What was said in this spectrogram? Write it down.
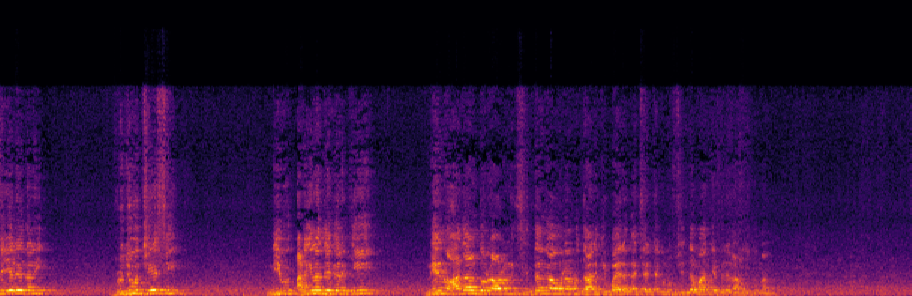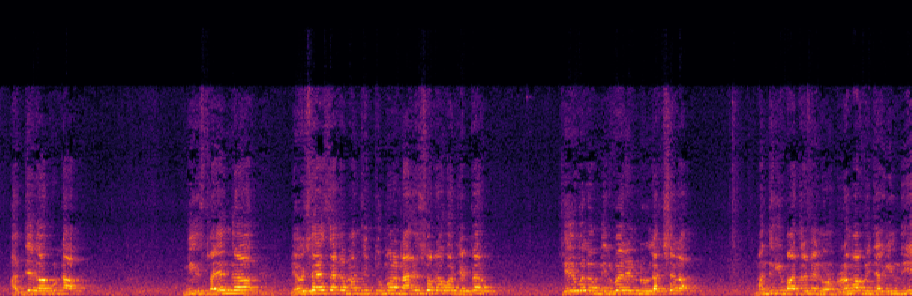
చేయలేదని రుజువు చేసి నీవు అడిగిన దగ్గరికి నేను ఆధారాలతో రావడానికి సిద్ధంగా ఉన్నాను దానికి బహిరంగ చర్చకు నువ్వు సిద్ధమా అని చెప్పి నేను అడుగుతున్నాను. అంతేకాకుండా మీ స్వయంగా వ్యవసాయ శాఖ మంత్రి తుమ్మల నాగేశ్వరరావు గారు చెప్పారు కేవలం ఇరవై రెండు లక్షల మందికి మాత్రమే రుణమాఫీ జరిగింది.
